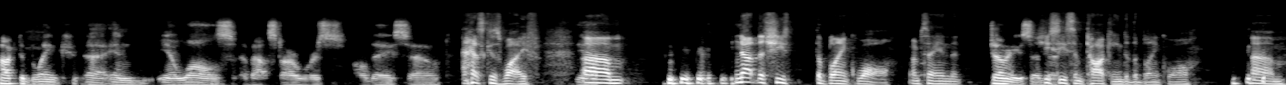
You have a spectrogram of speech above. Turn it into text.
Talk to Blink uh, and you know Walls about Star Wars all day. So Ask his wife. yeah, Um, not that she's the blank wall. I'm saying that Tony said she that. sees him talking to the blank wall. Um,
